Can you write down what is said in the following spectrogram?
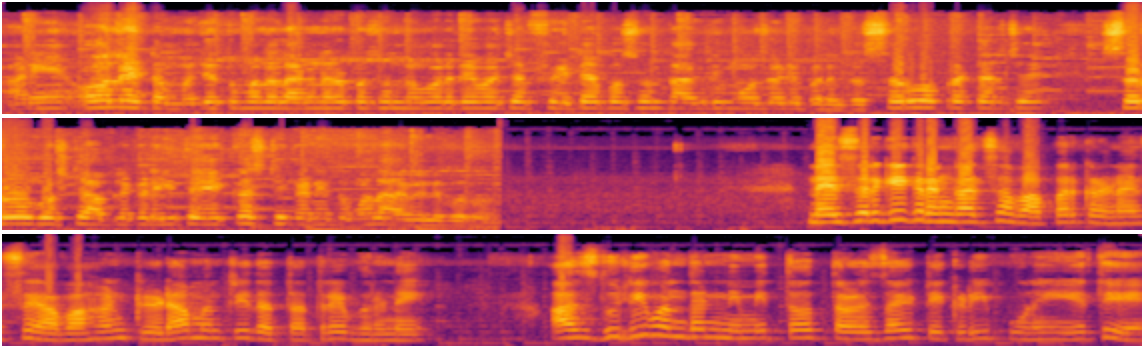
आणि ऑल आयटम म्हणजे तुम्हाला लागणाऱ्यापासून नवरदेवाच्या फेट्यापासून तर अगदी मोजडीपर्यंत सर्व प्रकारचे सर्व गोष्टी आपल्याकडे इथे एकाच ठिकाणी तुम्हाला अवेलेबल होणार नैसर्गिक रंगाचा वापर करण्याचे आवाहन क्रीडा मंत्री दत्तात्रय भरणे. आज धुलीवंदन निमित्त तळजाई टेकडी पुणे येथे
